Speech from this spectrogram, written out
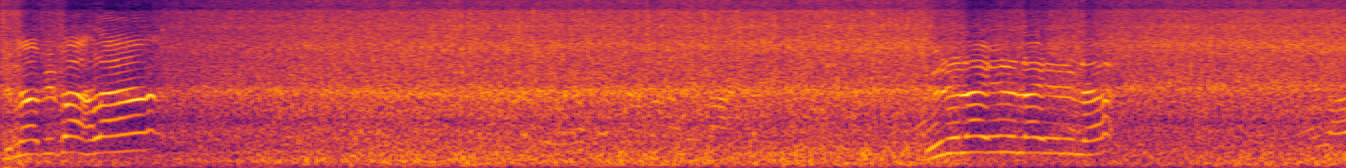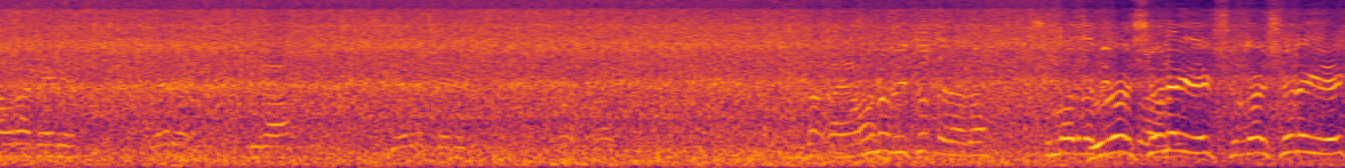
Şuna bir bak la. Yürü la yürü la yürü la. Onu bir tut hele. Şunları da Şuradan şöyle gidelim, şuradan şöyle gidelim.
